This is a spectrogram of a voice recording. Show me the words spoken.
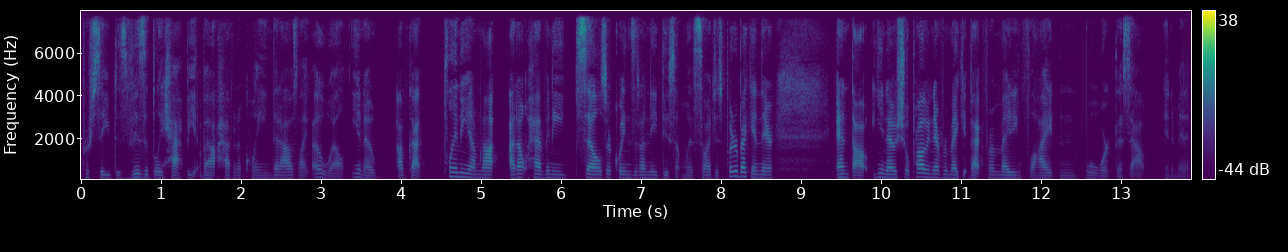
perceived as visibly happy about having a queen that I was like, oh well, you know, I've got plenty. I'm not, I don't have any cells or queens that I need to do something with. So I just put her back in there and thought, you know, she'll probably never make it back from a mating flight and we'll work this out in a minute.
